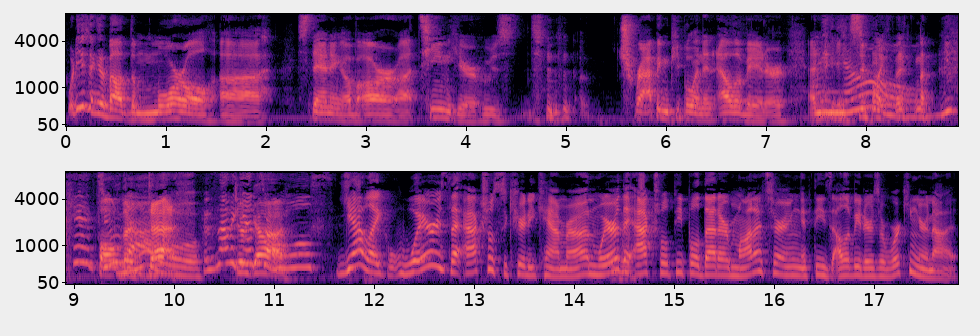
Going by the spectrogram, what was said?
what do you think about the moral uh, standing of our uh, team here, who's trapping people in an elevator and making it seem like they're gonna you can't fall do to their that. death? Isn't that Dear against God. the rules? Yeah, like where is the actual security camera and where are Mm-hmm. the actual people that are monitoring if these elevators are working or not?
